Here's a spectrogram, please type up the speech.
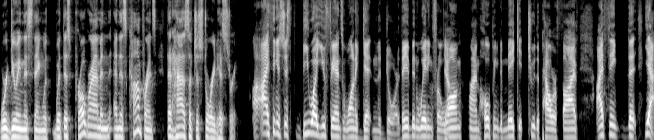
We're doing this thing with with this program and, and this conference that has such a storied history. I think it's just BYU fans want to get in the door. They've been waiting for a yeah. long time, hoping to make it to the Power Five. I think that, yeah,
